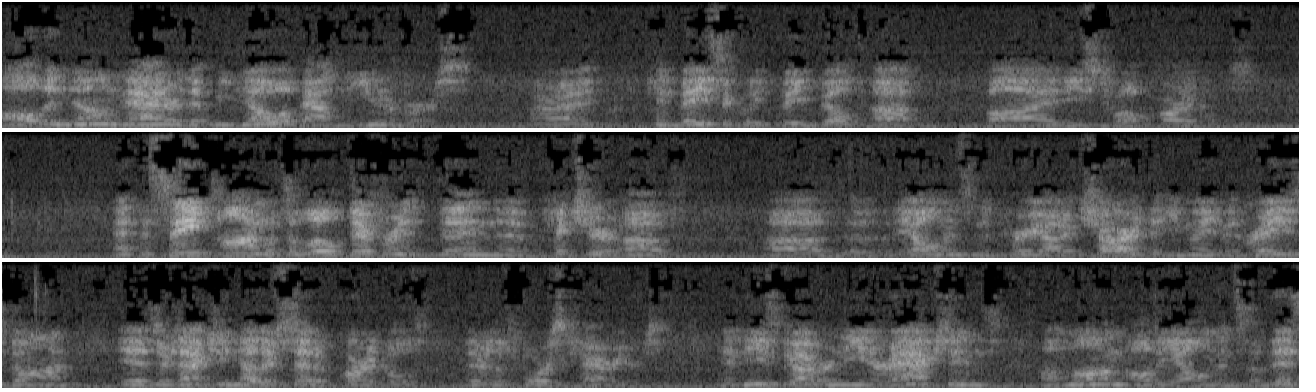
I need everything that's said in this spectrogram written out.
all the known matter that we know about in the universe, all right, can basically be built up by these 12 particles. At the same time, what's a little different than the picture of, of the, the elements in the periodic chart that you may have been raised on is there's actually another set of particles that are the force carriers. And these govern the interactions among all the elements of this,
